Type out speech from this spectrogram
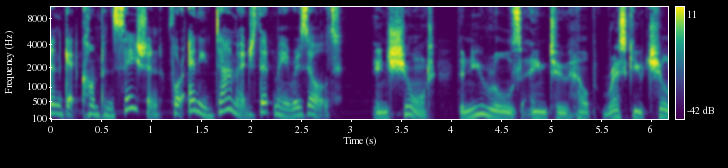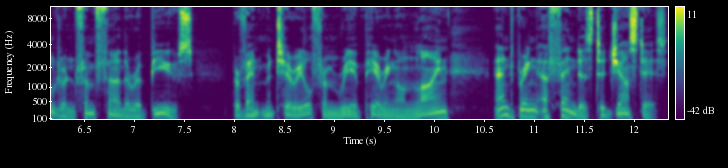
and get compensation for any damage that may result. In short, the new rules aim to help rescue children from further abuse, prevent material from reappearing online, and bring offenders to justice.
